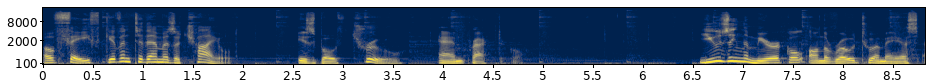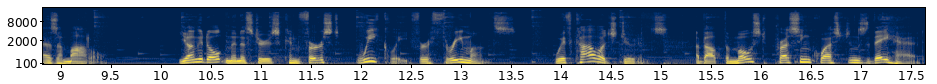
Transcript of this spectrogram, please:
of faith given to them as a child is both true and practical. Using the miracle on the road to Emmaus as a model, young adult ministers conversed weekly for three months with college students about the most pressing questions they had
